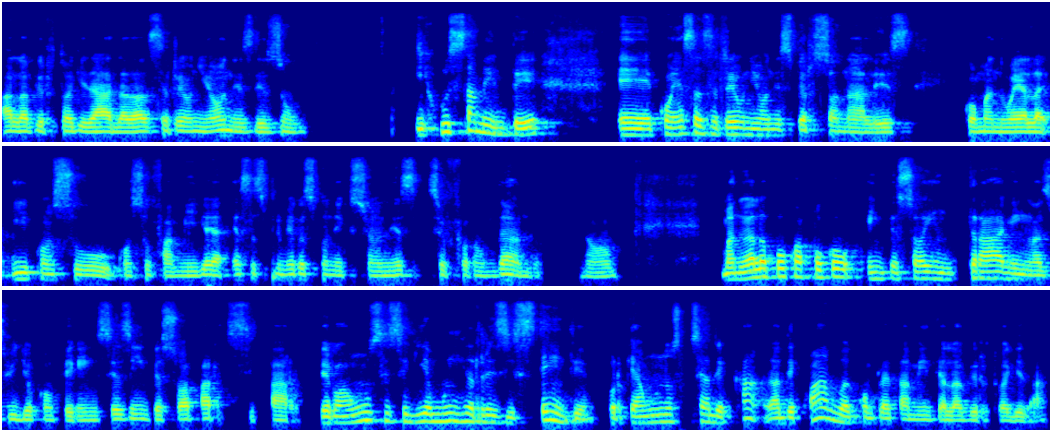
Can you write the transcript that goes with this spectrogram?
à virtualidade a reuniões de Zoom. E justamente eh, essas reuniões reuniones com Manuela e com sua família, essas primeiras conexões se foram dando, não? Manuela pouco a pouco começou a entrar las videoconferências e começou a participar, pero aún se seguia muito resistente porque aún não se adequava completamente à virtualidade.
